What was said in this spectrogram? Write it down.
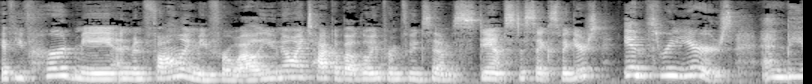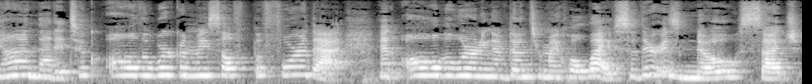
If you've heard me and been following me for a while, you know I talk about going from food stamps to six figures in three years. And beyond that, it took all the work on myself before that and all the learning I've done through my whole life. So there is no such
